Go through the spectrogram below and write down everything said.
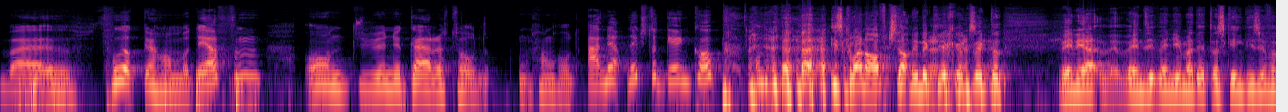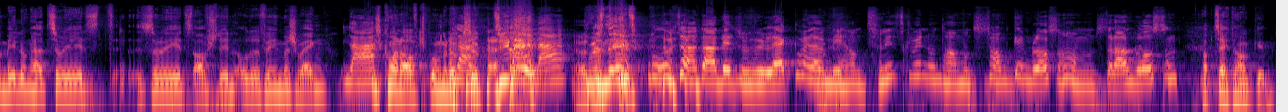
Weil Furken haben wir dürfen und wenn ich geheiratet hat, haben hat auch nicht, nichts dagegen gehabt. Ist keiner aufgestanden in der Kirche und gesagt hat, wenn, er, wenn, sie, wenn jemand etwas gegen diese Vermählung hat, soll er jetzt, soll er jetzt aufstehen oder für immer schweigen? Nein. Ist keiner aufgesprungen und Nein. gesagt, Zile, Nein, du es nicht! Uns sind auch nicht so viele Leute gewesen. Wir haben zu Linz gewesen und haben uns zusammengeben lassen, haben uns trauen lassen. Habt ihr euch die Hand gegeben?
